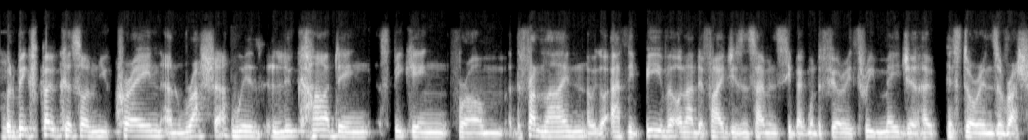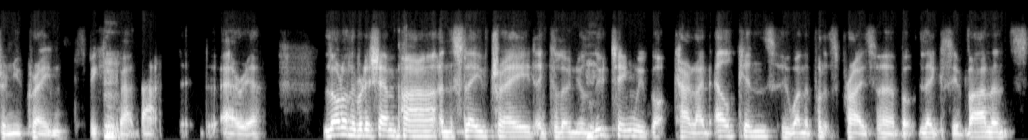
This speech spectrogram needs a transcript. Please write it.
Got a big focus on Ukraine and Russia with Luke Harding speaking from the front line. We've got Antony Beevor, Orlando Figes, and Simon Sebag Montefiore, three major historians of Russia and Ukraine speaking Hmm. about that area. A lot on the British Empire and the slave trade and colonial Hmm. looting. We've got Caroline Elkins, who won the Pulitzer Prize for her book Legacy of Violence.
